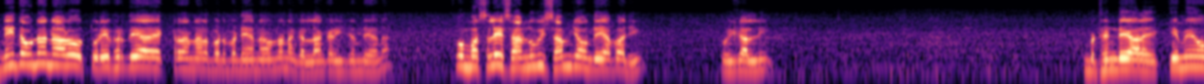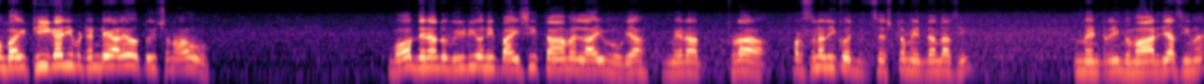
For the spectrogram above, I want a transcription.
ਨਹੀਂ ਤਾਂ ਉਹਨਾਂ ਨਾਲ ਉਹ ਤੁਰੇ ਫਿਰਦੇ ਆ ਐਕਟਰਾਂ ਨਾਲ ਬੜਬੜਿਆਂ ਨਾਲ, ਉਹਨਾਂ ਨਾਲ ਗੱਲਾਂ ਕਰੀ ਜਾਂਦੇ ਆ ਨਾ। ਉਹ ਮਸਲੇ ਸਾਨੂੰ ਵੀ ਸਮਝ ਆਉਂਦੇ ਆ ਭਾਜੀ, ਕੋਈ ਗੱਲ ਨਹੀਂ। ਬਠਿੰਡੇ ਵਾਲੇ, ਕਿਵੇਂ ਹੋ ਬਾਈ? ਠੀਕ ਆ ਜੀ ਬਠਿੰਡੇ ਵਾਲਿਓ ਤੁਸੀਂ ਸੁਣਾਓ? ਬਹੁਤ ਦਿਨਾਂ ਤੋਂ ਵੀਡੀਓ ਨਹੀਂ ਪਾਈ ਸੀ, ਤਾਂ ਮੈਂ ਲਾਈਵ ਹੋ ਗਿਆ। ਮੇਰਾ ਥੋੜਾ ਪਰਸਨਲੀ ਕੋਈ ਸਿਸਟਮ ਇਦਾਂ ਦਾ ਸੀ। ਮੈਂਟਲੀ ਬਿਮਾਰ ਜਿਹਾ ਸੀ ਮੈਂ,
